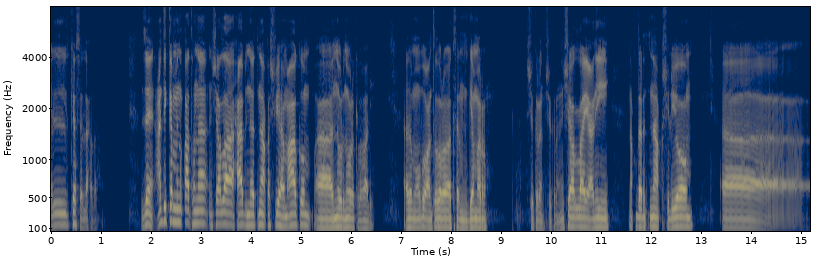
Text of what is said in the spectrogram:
الكسل لحظة. زين عندي كم من نقاط هنا إن شاء الله حابب إني أتناقش فيها معاكم. آه نور نورك الغالي. هذا الموضوع انتظره أكثر من القمر شكرا شكرا. إن شاء الله يعني نقدر نتناقش اليوم. آه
